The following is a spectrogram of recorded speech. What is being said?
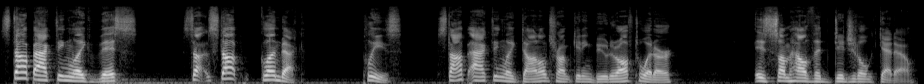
stop acting like this. Stop, stop, Glenn Beck, please stop acting like Donald Trump getting booted off Twitter is somehow the digital ghetto.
